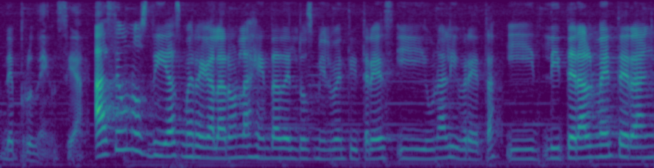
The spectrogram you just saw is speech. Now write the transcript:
de prudencia. Hace unos días me regalaron la agenda del 2023 y una libreta y literalmente eran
